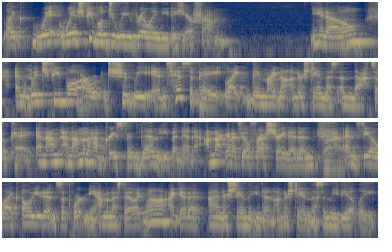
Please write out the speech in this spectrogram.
like wh- which people do we really need to hear from? You know? And yeah. which people are should we anticipate like they might not understand this and that's okay. And i'm and i'm gonna have grace for them even in it. I'm not gonna feel frustrated and right. and feel like oh you didn't support me. I'm gonna say like well i get it. I understand that you didn't understand this immediately.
